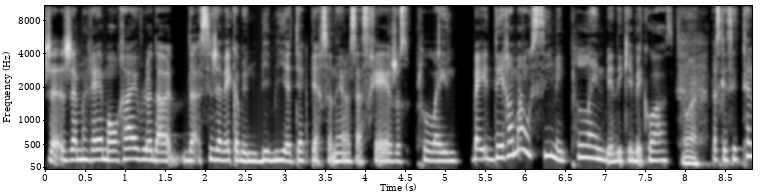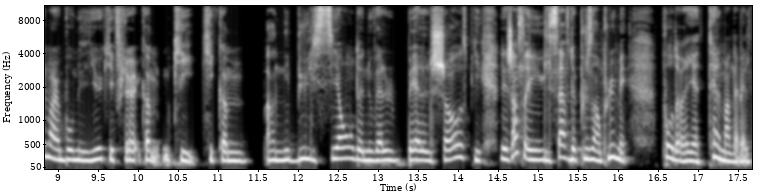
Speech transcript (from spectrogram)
j'aimerais mon rêve là, dans- dans- si j'avais comme une bibliothèque personnelle, ça serait juste plein, de- ben des romans aussi, mais plein de BD québécoises. ouais parce que c'est tellement un beau milieu qui est comme qui qui est comme en ébullition de nouvelles belles choses. Puis les gens ça, ils le savent de plus en plus mais pour de vrai il y a tellement de la belle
